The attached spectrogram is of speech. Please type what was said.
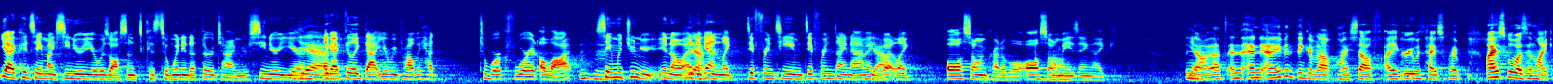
yeah i could say my senior year was awesome because to win it a third time your senior year Yeah. like i feel like that year we probably had to work for it a lot same with junior you know and Mm-hmm. Yeah. again like different team different dynamic but like all so incredible all so Wow. amazing like. No, that's and, and I even think about myself. I agree with high school. My high school wasn't like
